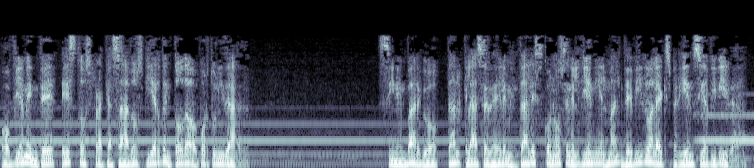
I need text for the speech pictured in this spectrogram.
Obviamente, estos fracasados pierden toda oportunidad. Sin embargo, tal clase de elementales conocen el bien y el mal debido a la experiencia vivida.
